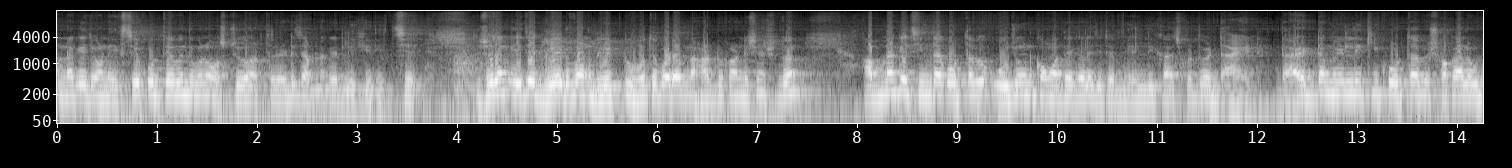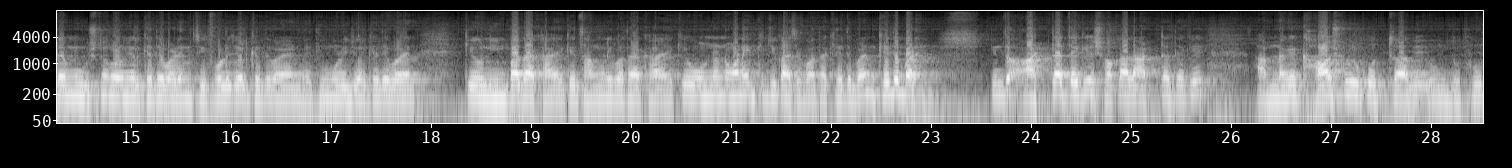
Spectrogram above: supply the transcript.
আপনাকে যখন এক্স রে করতে হবে, তখন অস্ট্রিও আর্থারাইটিস আপনাকে লিখে দিচ্ছে। সুতরাং এই যে গ্রেড ওয়ান গ্রেড টু হতে পারে আপনার হার্টু কন্ডিশন সুতরাং আপনাকে চিন্তা করতে হবে, ওজন কমাতে গেলে যেটা মেনলি কাজ করতে হবে ডায়েট ডায়েটটা মেনলি কী করতে হবে? সকালে উঠে আপনি উষ্ণ গরম জল খেতে পারেন, ত্রিফলি জল খেতে পারেন মেথি মুড়ি জল খেতে পারেন, কেউ নিম পাতা খায়, কেউ থাঙ্গুনি পাতা খায়, কেউ অন্যান্য অনেক কিছু কাছে পাতা খেতে পারেন খেতে পারেন। কিন্তু আটটা থেকে, সকাল আটটা থেকে আপনাকে খাওয়া শুরু করতে হবে এবং দুপুর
